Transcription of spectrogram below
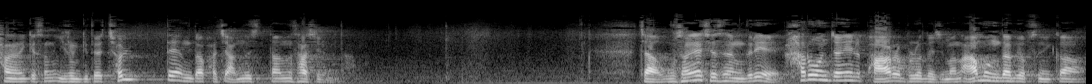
하나님께서는 이런 기도에 절대 응답하지 않는다는 사실입니다. 자, 우상의 제사장들이 하루 온종일 바알을 불러대지만 아무 응답이 없으니까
